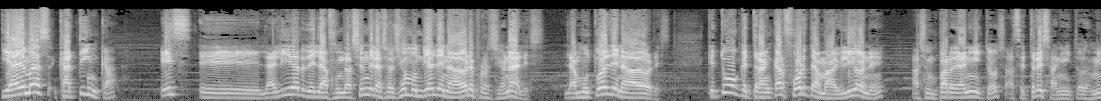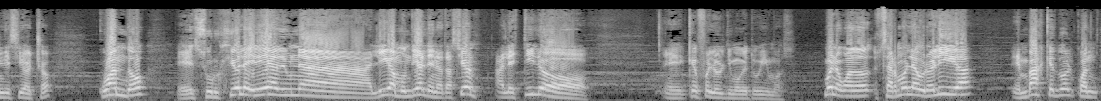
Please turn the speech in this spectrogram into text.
Y además, Katinka es eh, la líder de la fundación de la Asociación Mundial de Nadadores Profesionales, la Mutual de Nadadores, que tuvo que trancar fuerte a Maglione hace un par de añitos, hace tres añitos, 2018, cuando eh, surgió la idea de una Liga Mundial de Natación, al estilo... eh, ¿Qué fue lo último que tuvimos? Bueno, cuando se armó la Euroliga en básquetbol, cuando,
